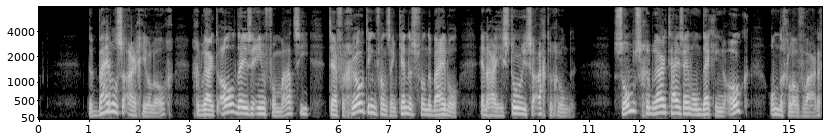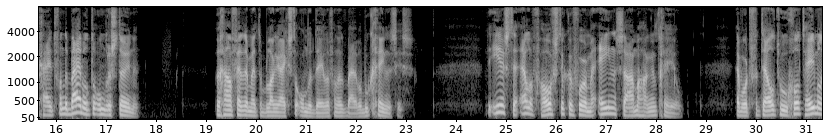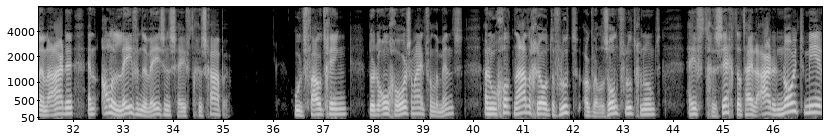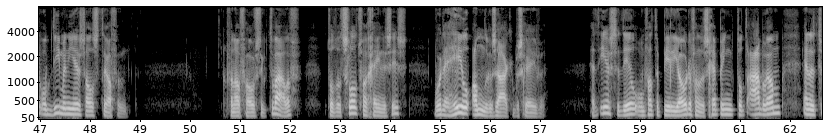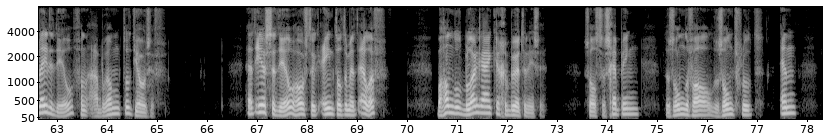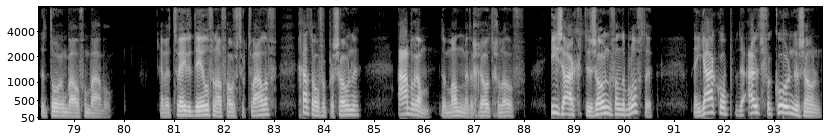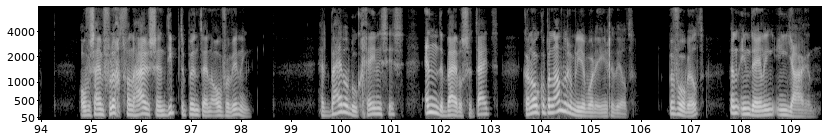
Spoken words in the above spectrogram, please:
De Bijbelse archeoloog gebruikt al deze informatie ter vergroting van zijn kennis van de Bijbel en haar historische achtergronden. Soms gebruikt hij zijn ontdekkingen ook om de geloofwaardigheid van de Bijbel te ondersteunen. We gaan verder met de belangrijkste onderdelen van het Bijbelboek Genesis. De eerste elf hoofdstukken vormen één samenhangend geheel. Er wordt verteld hoe God hemel en aarde en alle levende wezens heeft geschapen. Hoe het fout ging door de ongehoorzaamheid van de mens, aan hoe God na de grote vloed, ook wel de zondvloed genoemd, heeft gezegd dat hij de aarde nooit meer op die manier zal straffen. Vanaf hoofdstuk 12 tot het slot van Genesis worden heel andere zaken beschreven. Het eerste deel omvat de periode van de schepping tot Abraham en het tweede deel van Abraham tot Jozef. Het eerste deel, hoofdstuk 1 tot en met 11, behandelt belangrijke gebeurtenissen, zoals de schepping, de zondeval, de zondvloed en de torenbouw van Babel. En het tweede deel vanaf hoofdstuk 12 gaat over personen. Abraham, de man met een groot geloof. Isaac, de zoon van de belofte. En Jacob, de uitverkorene zoon. Over zijn vlucht van huis, zijn dieptepunten en overwinning. Het Bijbelboek Genesis en de Bijbelse tijd kan ook op een andere manier worden ingedeeld. Bijvoorbeeld een indeling in jaren.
